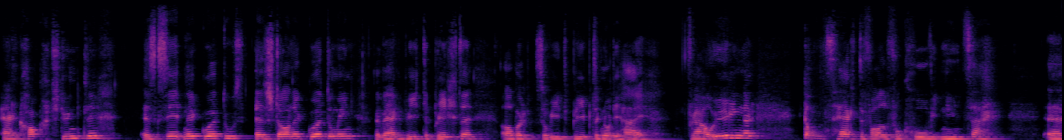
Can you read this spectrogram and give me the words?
er kackt stündlich. Es sieht nicht gut aus, es steht nicht gut um ihn. Wir werden weiter berichten, aber soweit bleibt er noch daheim. Frau Oehringer, ganz harter Fall von Covid-19. Äh,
